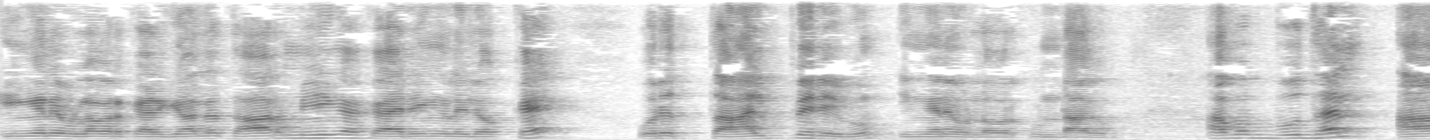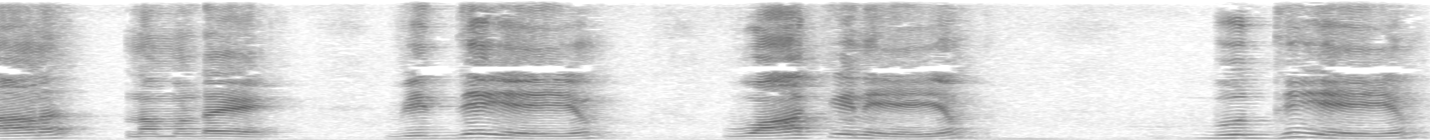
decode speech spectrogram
ഇങ്ങനെയുള്ളവർക്കായിരിക്കും. അല്ല ധാർമ്മിക കാര്യങ്ങളിലൊക്കെ ഒരു താല്പര്യവും ഇങ്ങനെയുള്ളവർക്ക് ഉണ്ടാകും അപ്പൊ ബുധൻ ആണ് നമ്മുടെ വിദ്യയെയും വാക്കിനെയും ബുദ്ധിയെയും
